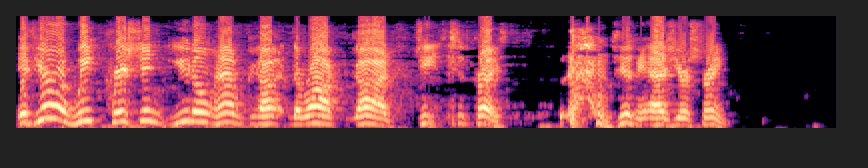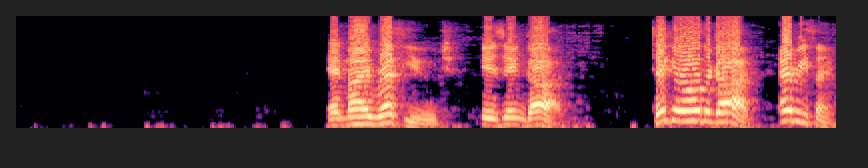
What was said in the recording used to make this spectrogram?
If you're a weak Christian, you don't have God, the rock, God, Jesus Christ, excuse me, as your strength. And my refuge is in God. Take it all to God. Everything.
